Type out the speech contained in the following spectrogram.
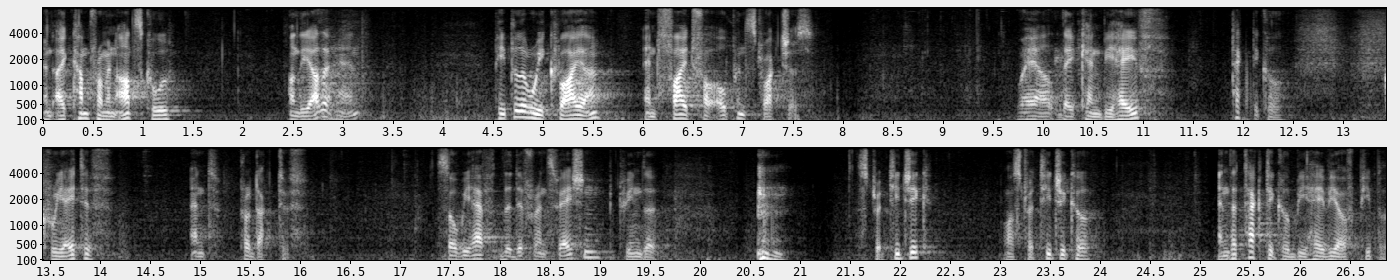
And I come from an art school. On the other hand, People require and fight for open structures where they can behave tactical, creative, and productive. So we have the differentiation between the strategic or strategical and the tactical behavior of people.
